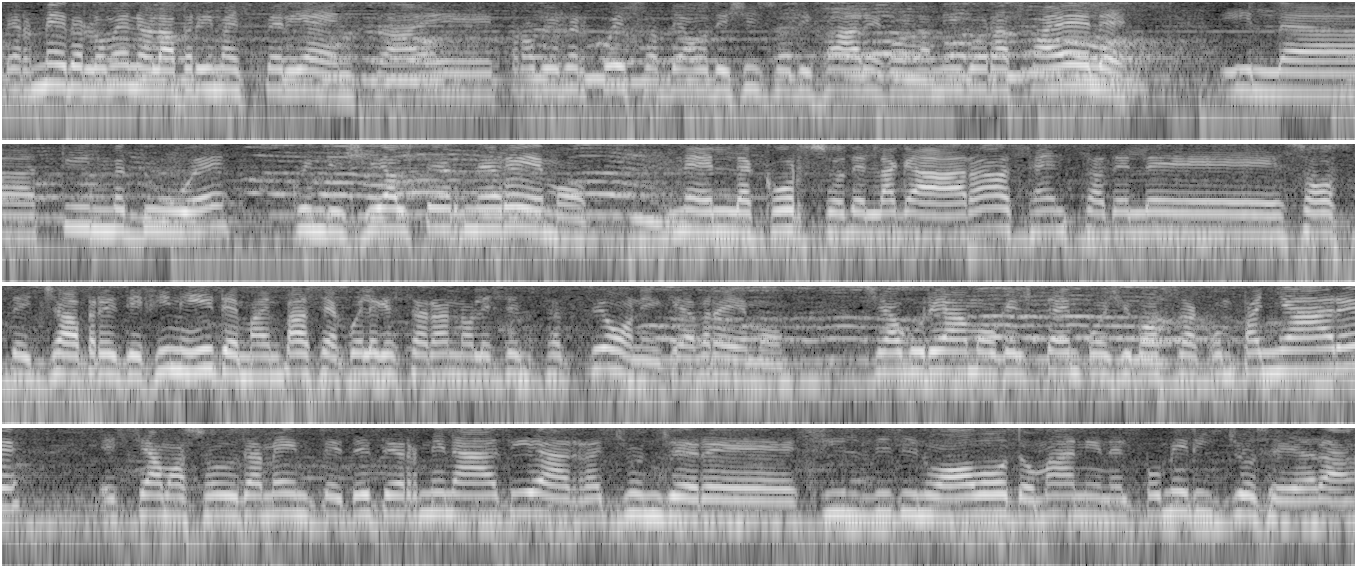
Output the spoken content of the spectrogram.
per me perlomeno è la prima esperienza e proprio per questo abbiamo deciso di fare con l'amico Raffaele il eh, team 2, quindi ci alterneremo nel corso della gara senza delle soste già predefinite, ma in base a quelle che saranno le sensazioni che avremo. Ci auguriamo che il tempo ci possa accompagnare e siamo assolutamente determinati a raggiungere Silvi di nuovo domani nel pomeriggio sera.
